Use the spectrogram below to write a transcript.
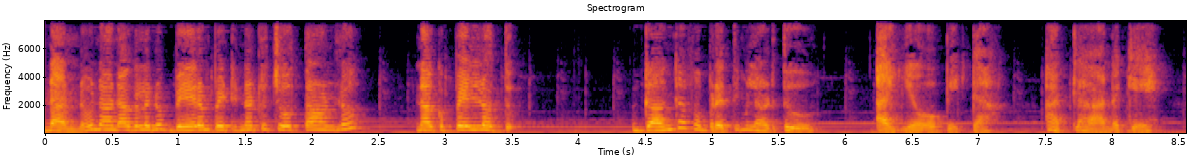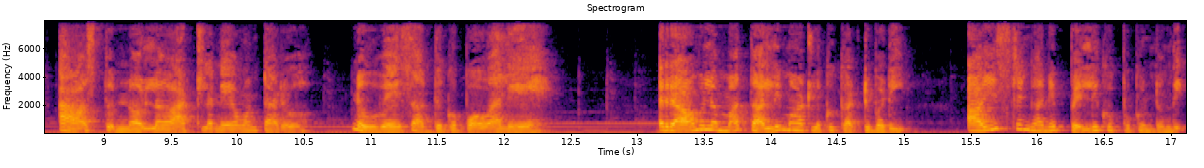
నన్ను నా నగలను బేరం పెట్టినట్లు చూస్తా ఉండలో? నాకు పెళ్ళొద్దు. గంగవ్వ బ్రతిమలాడుతూ అయ్యో బిడ్డ అట్లా అనకే ఆస్తున్నోళ్ళు అట్లనే ఉంటారు. నువ్వే సర్దుకుపోవాలే. రాములమ్మ తల్లి మాటలకు కట్టుబడి అయిష్టంగానే పెళ్ళి కొప్పుకుంటుంది.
